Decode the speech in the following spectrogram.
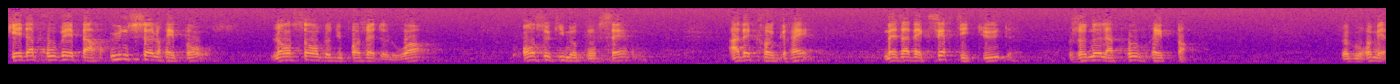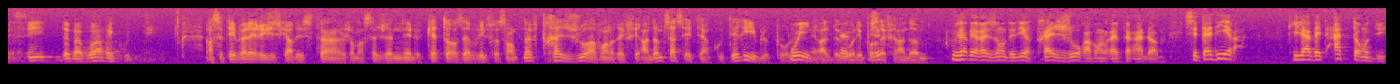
qui est d'approuver par une seule réponse l'ensemble du projet de loi, en ce qui me concerne, avec regret, mais avec certitude, je ne l'approuverai pas. Je vous remercie de m'avoir écouté. Alors c'était Valéry Giscard d'Estaing, Jean-Marcel Jeannet, le 14 avril 69, 13 jours avant le référendum. Ça, ça a été un coup terrible pour le Oui. général de Gaulle et pour Euh, le référendum. Vous avez raison de dire 13 jours avant le référendum. C'est-à-dire qu'il avait attendu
